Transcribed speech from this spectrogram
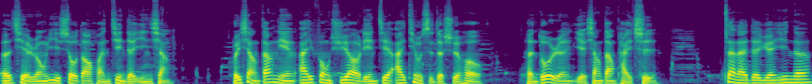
而且容易受到环境的影响。回想当年 iPhone 需要连接 iTunes 的时候，很多人也相当排斥。再来的原因呢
